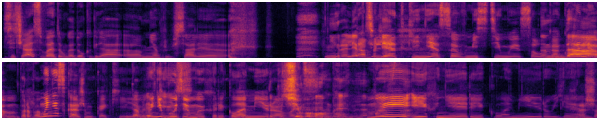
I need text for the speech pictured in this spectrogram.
сейчас в этом году, когда э, мне прописали нейролептики. Таблетки несовместимые с алкоголем. Да. Мы не скажем, какие. Таблетки Мы не будем их рекламировать. Да, почему? Мы просто... их не рекламируем. Хорошо,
